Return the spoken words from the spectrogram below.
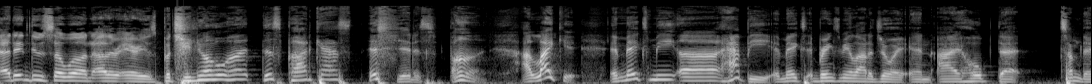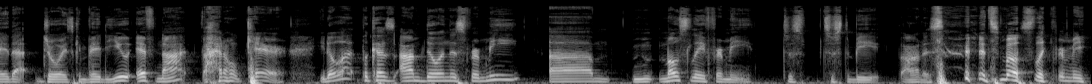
I didn't do so well in other areas, but you know what? This podcast, this shit is fun. I like it. It makes me uh, happy. It makes it brings me a lot of joy, and I hope that someday that joy is conveyed to you. If not, I don't care. You know what? Because I'm doing this for me, um, mostly for me. Just, just to be honest, it's mostly for me,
